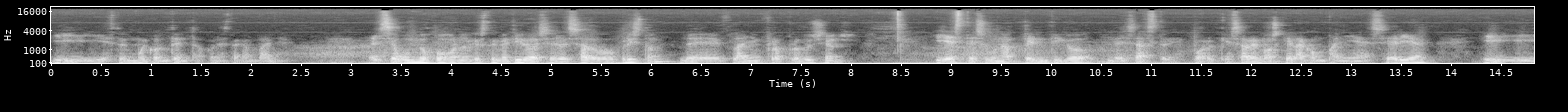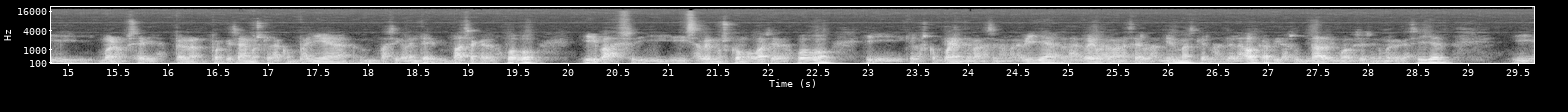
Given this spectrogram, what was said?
Y estoy muy contento con esta campaña. El segundo juego en el que estoy metido es el Shadow of Bristol de Flying Frog Productions. Y este es un auténtico desastre, porque sabemos que la compañía es seria, y bueno, seria, perdón, porque sabemos que la compañía básicamente va a sacar el juego y, vas, y, sabemos cómo va a ser el juego y que los componentes van a ser una maravilla, las reglas van a ser las mismas que las de la OCA, tiras un dado y mueves ese número de casillas y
